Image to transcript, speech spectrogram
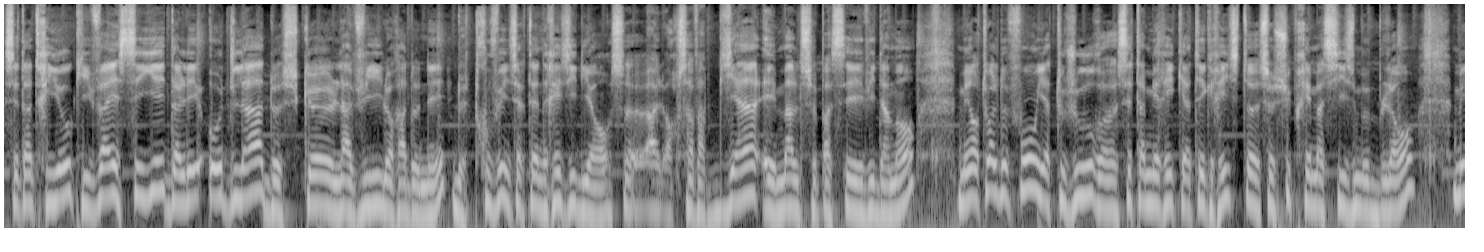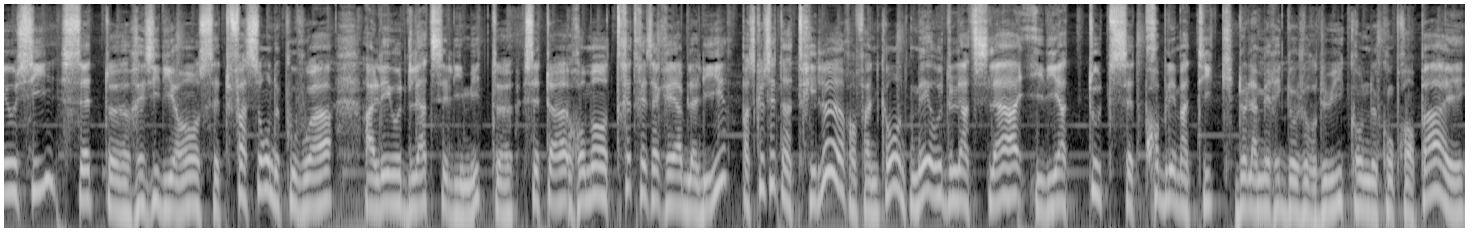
c'est un trio qui va essayer d'aller au-delà de ce que la vie leur a donné, de trouver une certaine résilience. Alors ça va bien et mal se passer évidemment, mais en toile de fond, il y a toujours cette Amérique intégriste, ce suprémacisme blanc, mais aussi cette euh, résilience, cette façon de pouvoir aller au-delà de ses limites. C'est un roman très très agréable à lire parce que c'est un thriller en fin de compte, mais au-delà de cela, il y a toute cette problématique de l'Amérique d'aujourd'hui qu'on ne comprend pas et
